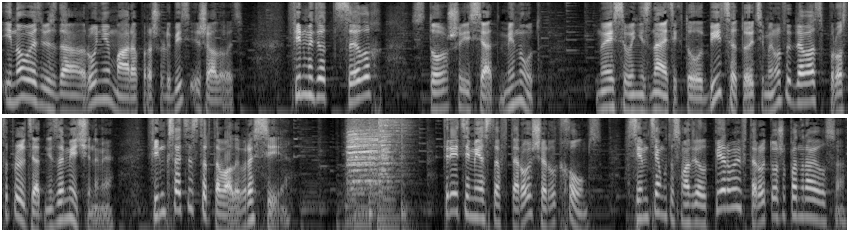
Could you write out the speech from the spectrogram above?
и новая звезда Руни Мара «Прошу любить и жаловать». Фильм идет целых 160 минут. Но если вы не знаете, кто убийца, то эти минуты для вас просто пролетят незамеченными. Фильм, кстати, стартовал и в России. Третье место. Второй Шерлок Холмс. Всем тем, кто смотрел первый, второй тоже понравился.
